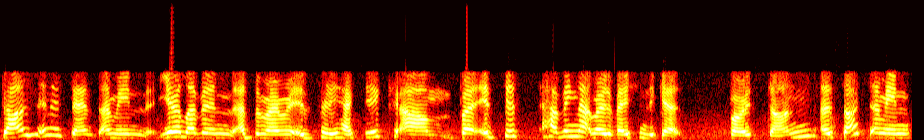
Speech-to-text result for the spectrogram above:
does in a sense. I mean, year 11 at the moment is pretty hectic, um, but it's just having that motivation to get both done as such. I mean,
